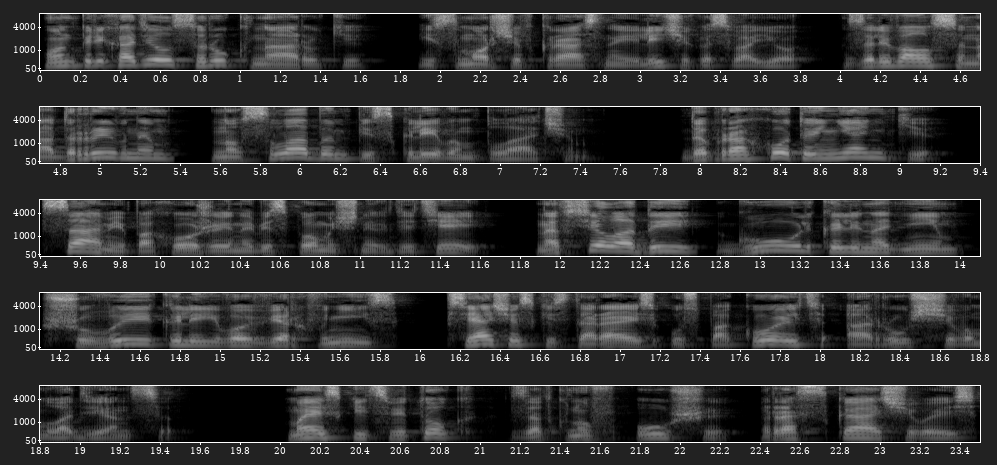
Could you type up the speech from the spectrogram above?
Он переходил с рук на руки и, сморщив красное личико свое, заливался надрывным, но слабым пескливым плачем. Доброхоты няньки, сами похожие на беспомощных детей, на все лады гулькали над ним, шувыкали его вверх-вниз, всячески стараясь успокоить орущего младенца. Майский цветок, заткнув уши, раскачиваясь,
